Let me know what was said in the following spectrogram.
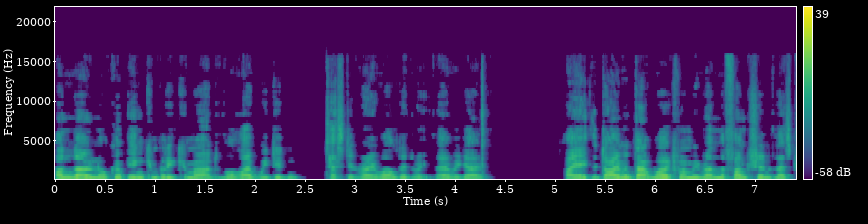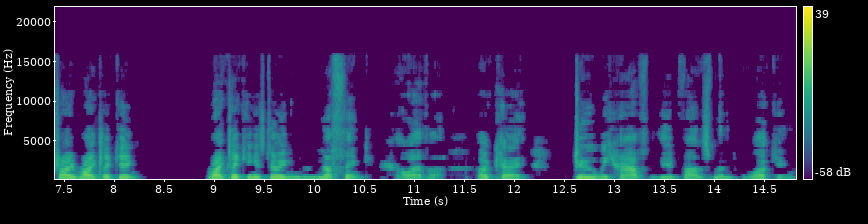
Unknown or incomplete command. Well, uh, we didn't test it very well, did we? There we go. I ate the diamond. That worked when we run the function. Let's try right-clicking. Right-clicking is doing nothing, however. Okay, do we have the advancement working?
